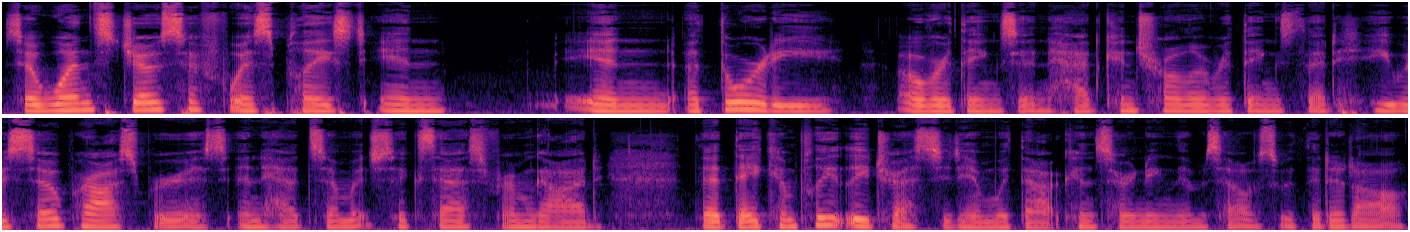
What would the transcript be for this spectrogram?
So once Joseph was placed in in authority over things and had control over things that he was so prosperous and had so much success from God that they completely trusted him without concerning themselves with it at all.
